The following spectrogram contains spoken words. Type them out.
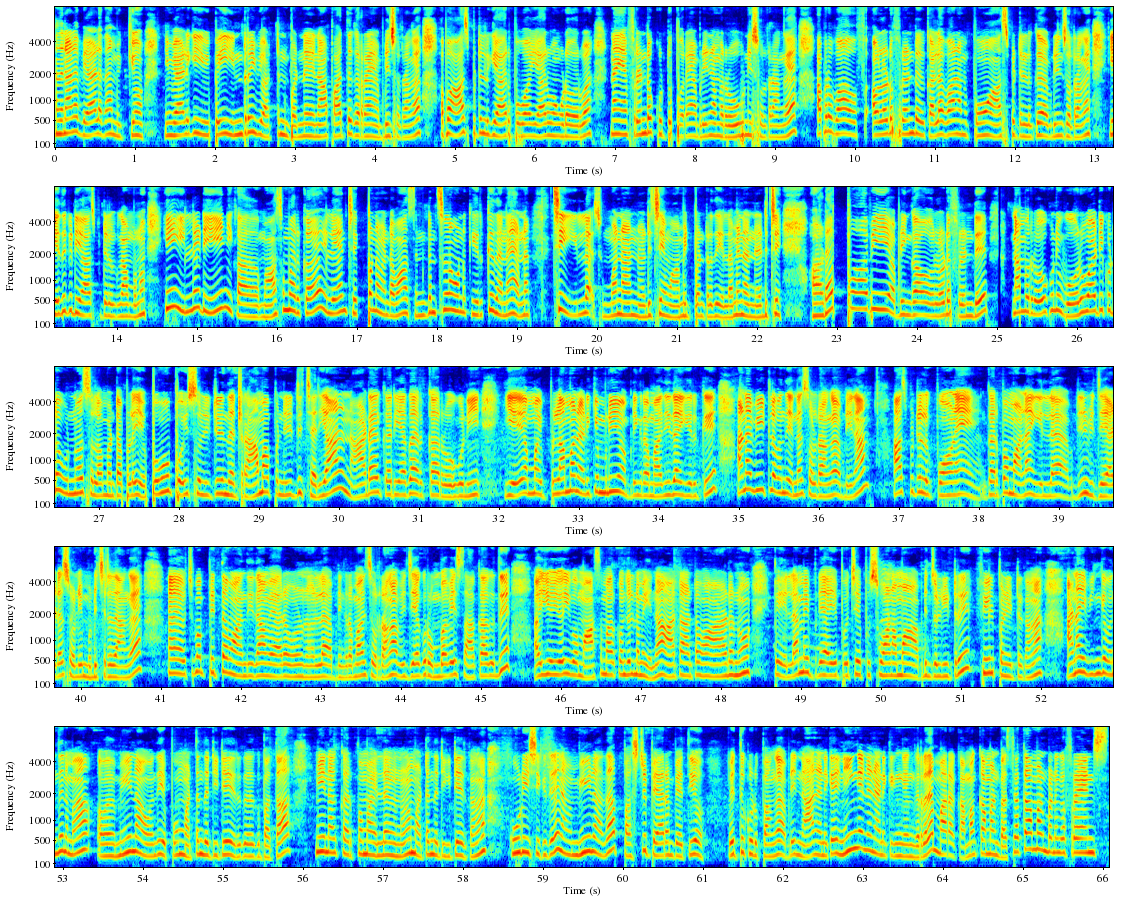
அதனால் வேலை தான் முக்கியம். நீ வேலைக்கு போய் இன்டர்வியூ அட்டன் பண்ணு. நான் பார்த்துக்கறேன் அப்படின்னு சொல்கிறாங்க அப்போ ஹாஸ்பிட்டலுக்கு யார் போவா? யார் உன் கூட வருவா? நான் என் ஃப்ரெண்டை கூட்டு போகிறேன் அப்படின்னு நம்ம ரோஹினி சொல்கிறாங்க அப்புறம் வா அவளோட ஃப்ரெண்டு இருக்கல வா நம்ம போவோம் ஹாஸ்பிட்டலுக்கு அப்படின்னு சொல்கிறாங்க எதுக்குடி ஹாஸ்பிட்டலுக்குலாம் போகணும்? ஏய் இல்லைடி நீ கா மாசமாக இருக்கா? இல்லையான்னு செக் பண்ண வேண்டாமா? சிம்டம்ஸ்லாம் உனக்கு இருக்குது தானே அப்படின்னா சி இல்லை சும்மா நான் நடித்தேன் வாமிட் பண்ணுறது எல்லாமே நான் நடித்தேன் அடப்பாவி அப்படிங்க அவளோட ஃப்ரெண்டு நம்ம ரோகிணி ஒரு வாட்டி கூட உண்மை சொல்ல மாட்டாப்புல. எப்பவும் போய் சொல்லிட்டு இந்த ட்ராமா பண்ணிட்டு சரியான நாடகக்காரியாக தான் இருக்கா ரோகிணி ஏ அம்மா இப்படிலாமா நடிக்க முடியும் அப்படிங்கிற மாதிரி தான் இருக்குது ஆனால் வீட்டில் வந்து என்ன சொல்கிறாங்க அப்படின்னா ஹாஸ்பிட்டலுக்கு போனேன். கர்ப்பமாலாம் இல்லை. அப்படின்னு விஜயாட சொல்லி முடிச்சிருந்தாங்க. சும்மா பித்த வாந்தி தான் வேறு ஒன்றும் இல்லை அப்படிங்கிற மாதிரி சொல்கிறாங்க விஜயாவுக்கு ரொம்பவே சாக்காகுது ஐயோயோ இவன் மாசமாக இருக்கும்னு சொல்லி நம்ம என்ன ஆட்டம் ஆட்டம் ஆடணும்? இப்போ எல்லாமே இப்படி ஆகி போச்சு. புஸ்வானமா? அப்படின்னு சொல்லிட்டு ஃபீல் பண்ணிட்டு இருக்காங்க. ஆனால் இவங்க வந்து நம்ம மீனா வந்து எப்பவும் மட்டம் தட்டிகிட்டே இருக்கிறதுக்கு பார்த்தா மீனா கற்பமாக இல்லைன்னு மட்டம் தட்டிக்கிட்டே இருக்காங்க. கூடிய சீக்கிரத்தில் நம்ம மீனா தான் ஃபஸ்ட்டு பேரம் பேத்தியோ வெத்து கொடுப்பாங்க அப்படின்னு நான் நினைக்கிறேன். நீங்கள் என்ன நினைக்கிறீங்கிறத மறக்காமல் கமெண்ட் பாக்ஸில் கமெண்ட் பண்ணுங்கள் ஃப்ரெண்ட்ஸ்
